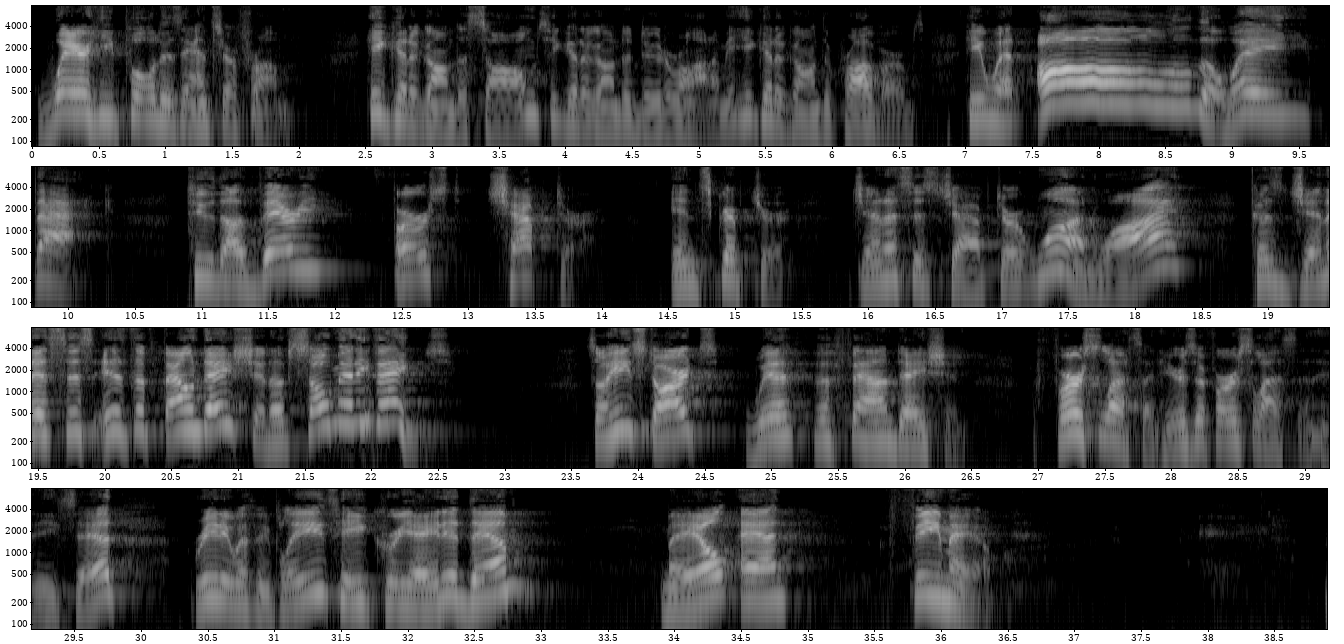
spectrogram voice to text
where he pulled his answer from. He could have gone to Psalms. He could have gone to Deuteronomy. He could have gone to Proverbs. He went all the way back to the very first chapter in Scripture, Genesis chapter 1. Why? Because Genesis is the foundation of so many things. So he starts with the foundation. First lesson. Here's the first lesson. And he said, read it with me, please. He created them, male and female.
